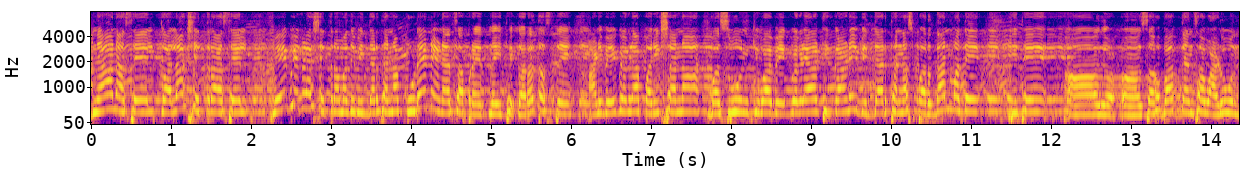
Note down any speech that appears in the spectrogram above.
ज्ञान असेल कला क्षेत्र असेल वेगवेगळ्या क्षेत्रामध्ये विद्यार्थ्यांना पुढे नेण्याचा प्रयत्न इथे करत असते आणि वेगवेगळ्या परीक्षांना बसवून किंवा वेगवेगळ्या ठिकाणी विद्यार्थ्यांना स्पर्धांमध्ये तिथे सहभाग त्यांचा वाढवून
